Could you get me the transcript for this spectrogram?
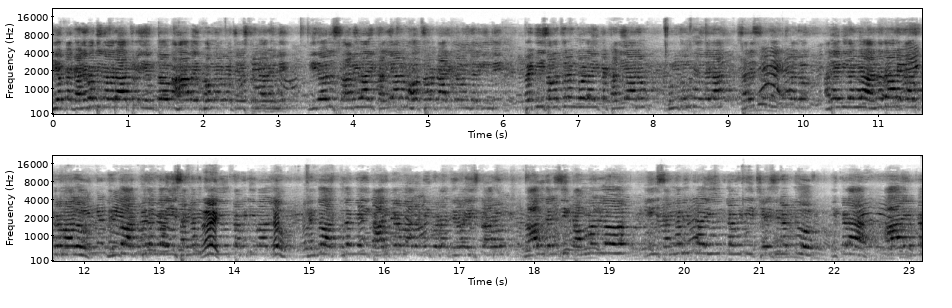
ఈ యొక్క గణపతి నవరాత్రులు ఎంతో మహావైభవంగా చేస్తున్నారండి. ఈ రోజు స్వామివారి కళ్యాణ మహోత్సవ కార్యక్రమం జరిగింది. ప్రతి సంవత్సరం కూడా ఇక కళ్యాణం కుంకుమ పూజల సరస్వతి పూజలు అదే విధంగా అన్నదాన కార్యక్రమాలు ఎంతో అద్భుతంగా ఈ సంఘమిత్ర వాళ్ళు ఎంతో అద్భుతంగా ఈ కార్యక్రమాలన్నీ కూడా నిర్వహిస్తారు. నాకు తెలిసి ఖమ్మంలో ఈ సంఘమిత్ర యూత్ కమిటీ చేసినట్టు ఇక్కడ ఆ యొక్క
